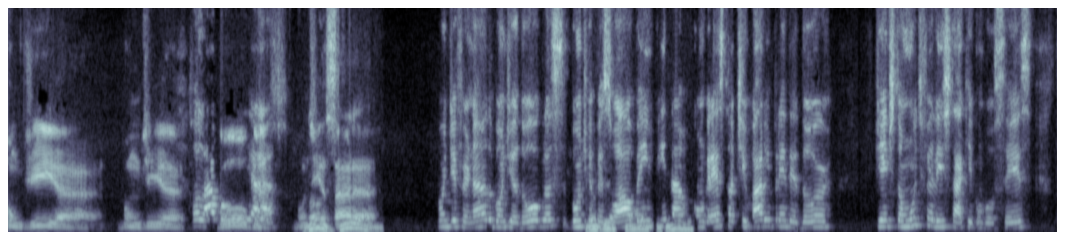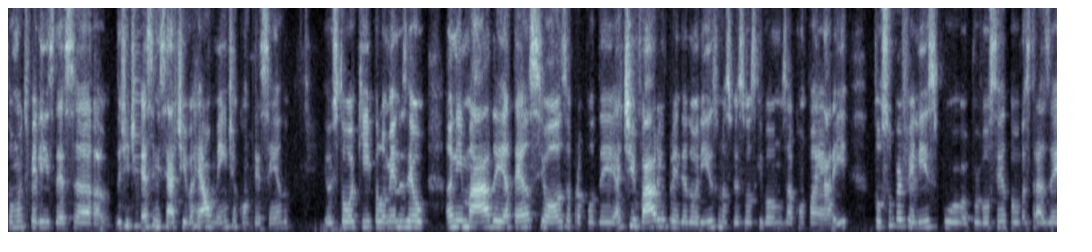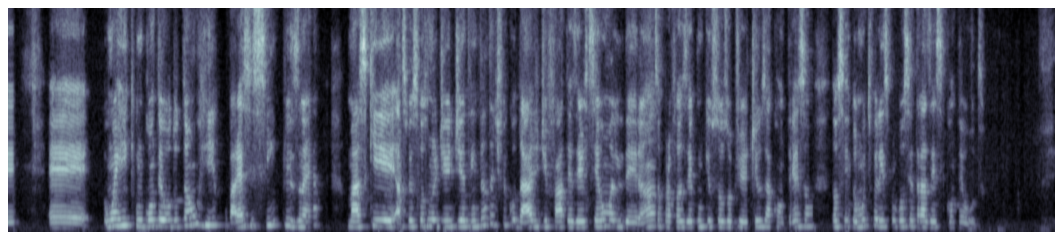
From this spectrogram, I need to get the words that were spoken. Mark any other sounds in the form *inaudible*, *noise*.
bom dia. Bom dia. Olá, bom Douglas. Bom dia, dia Sara. Bom dia, Fernando. Bom dia, Douglas. Bom dia, bom pessoal. Bem-vindo ao Congresso Ativar o Empreendedor. Gente, estou muito feliz de estar aqui com vocês. Estou muito feliz dessa, de a gente ver essa iniciativa realmente acontecendo. Eu estou aqui, pelo menos eu, animada e até ansiosa para poder ativar o empreendedorismo nas pessoas que vão nos acompanhar aí. Estou super feliz por, por você, Douglas, trazer é, um, um conteúdo tão rico, parece simples, né? Mas que as pessoas no dia a dia têm tanta dificuldade, de fato, exercer uma liderança para fazer com que os seus objetivos aconteçam. Então, sim, estou muito feliz por você trazer esse conteúdo.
